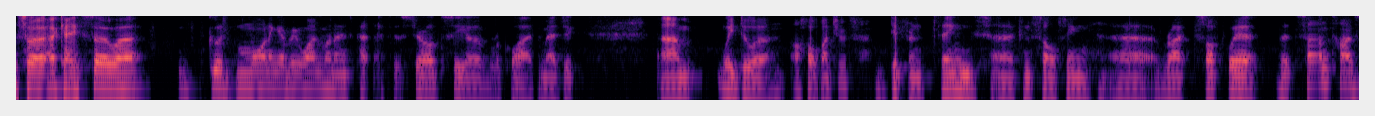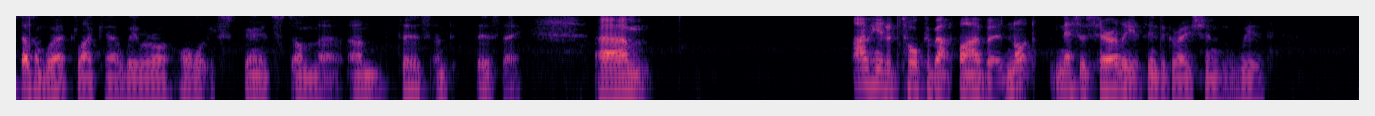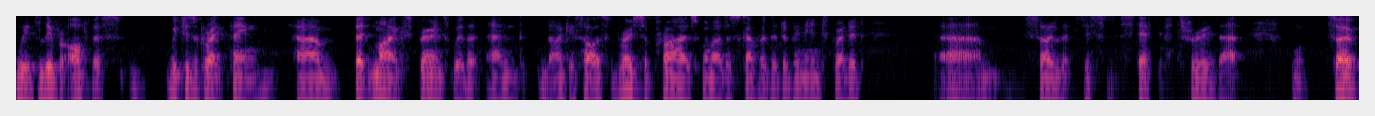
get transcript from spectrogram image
So, okay, so uh, good morning, everyone. My name is Patrick Fitzgerald, CEO of Required Magic. Um, we do a, a, whole bunch of different things, uh, consulting, uh, write software that sometimes doesn't work, like uh, we were all, all experienced on, on, Thurs on Thursday. Um, I'm here to talk about Firebird, not necessarily its integration with with LibreOffice, which is a great thing, um, but my experience with it, and I guess I was very surprised when I discovered it had been integrated. Um, so let's just step through that. So,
